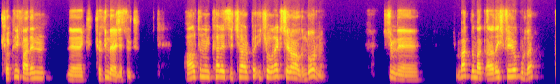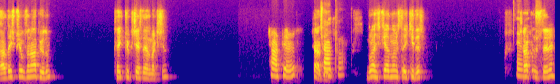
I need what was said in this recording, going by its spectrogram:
köklü ifadenin e, kökün derecesi 3. 6'nın karesi çarpı 2 olarak içeri aldım. Doğru mu? Şimdi baktım bak arada hiçbir şey yok burada. Arada hiçbir şey yoksa ne yapıyordum? Tek kök içerisine yazmak için Çarpıyoruz. Çarpıyordum. Çarpı. Burası hiçbir şey yazmamışsa 2'dir. Evet. Çarpın üstleri.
